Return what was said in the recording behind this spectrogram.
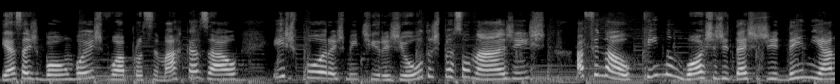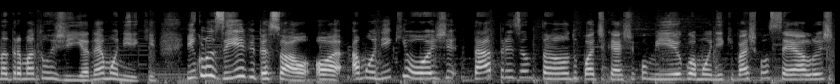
E essas bombas vão aproximar casal, expor as mentiras de outros personagens. Afinal, quem não gosta de testes de DNA na dramaturgia, né, Monique? Inclusive, pessoal, ó, a Monique hoje tá apresentando o podcast comigo, a Monique Vasconcelos,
